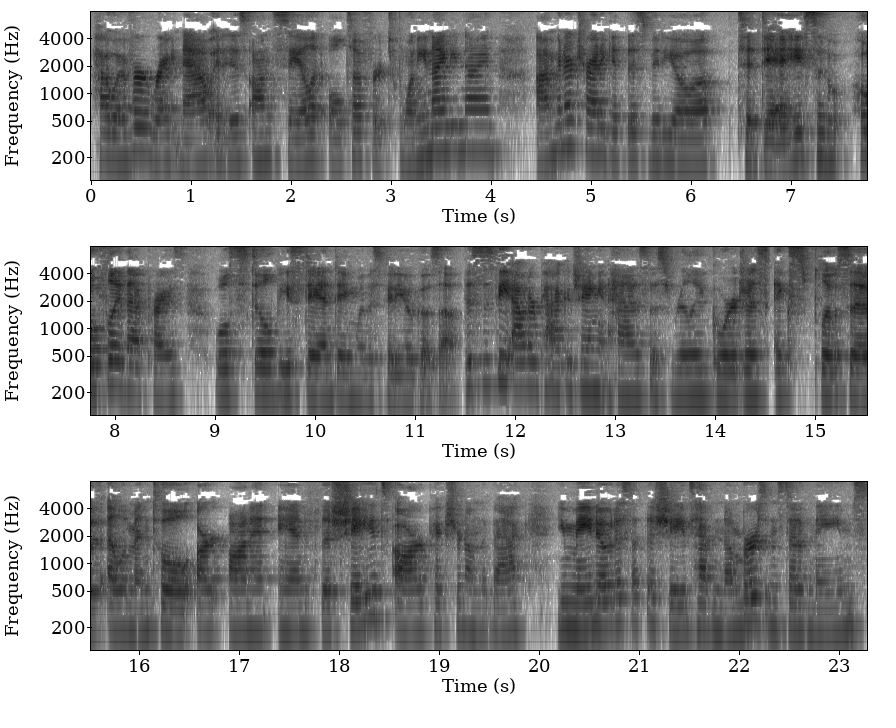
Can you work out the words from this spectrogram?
However, right now it is on sale at Ulta for $20.99. I'm gonna try to get this video up today, so hopefully that price will still be standing when this video goes up. This is the outer packaging. It has this really gorgeous, explosive, elemental art on it, and the shades are pictured on the back. You may notice that the shades have numbers instead of names,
